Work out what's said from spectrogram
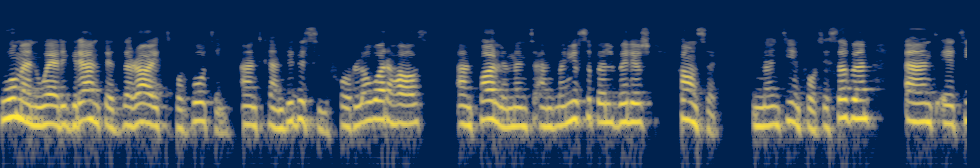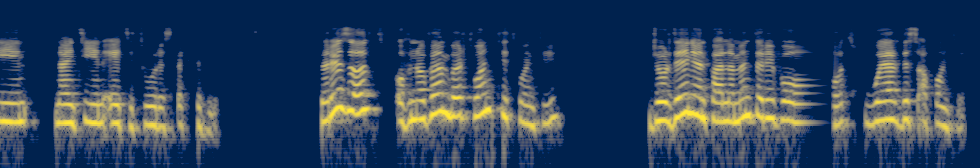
Women were granted the right for voting and candidacy for lower house and parliament and municipal village council in 1947 and 18 1982 respectively. The result of November 2020, Jordanian parliamentary votes were disappointed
